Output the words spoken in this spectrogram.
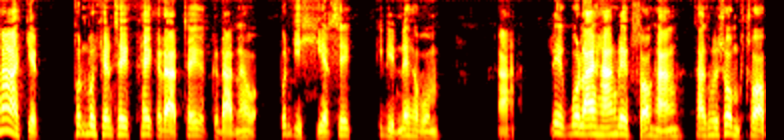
ห้าเจ็ดเพิ่นบ่เขียนใส่ใส่กระดาษใส่กระดาษนะครับเพิ่นจีเขียนใส่กระดินได้ครับผม อ่าเลขโบราณหางเลขสองหางท่านผู้ชมชอบ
